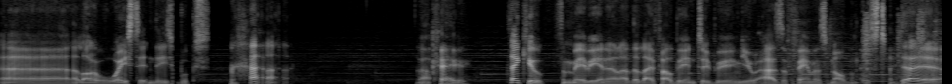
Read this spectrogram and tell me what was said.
uh, a lot of waste in these books. okay. Thank you. So maybe in another life I'll be interviewing you as a famous novelist. Yeah.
